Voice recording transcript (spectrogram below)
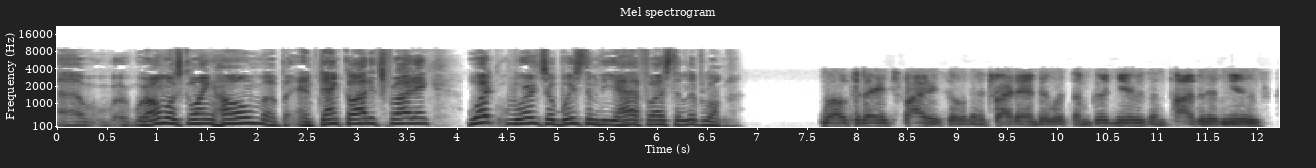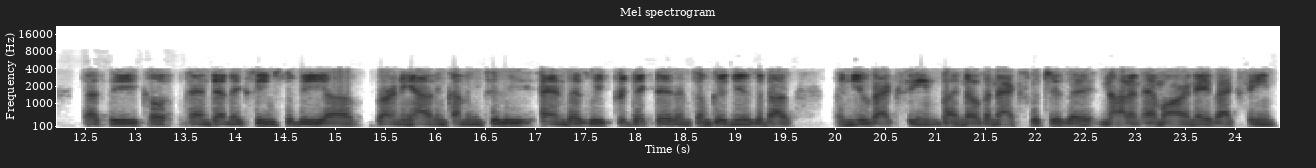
uh, we're almost going home, uh, and thank God it's Friday. What words of wisdom do you have for us to live longer? Well, today it's Friday, so we're going to try to end it with some good news and positive news that the pandemic seems to be uh, burning out and coming to the end as we predicted, and some good news about a new vaccine by Novavax, which is a not an mRNA vaccine,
